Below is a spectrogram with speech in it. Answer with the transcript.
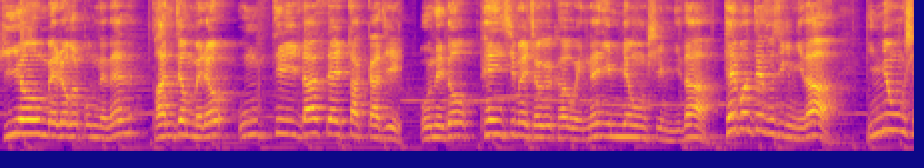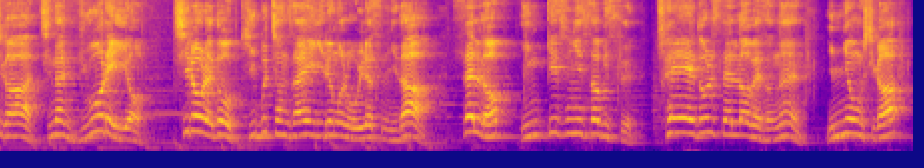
귀여운 매력을 뽐내는 반전 매력 웅틸다 셀타까지 오늘도 팬심을 저격하고 있는 임영웅 씨입니다. 세 번째 소식입니다. 임영웅 씨가 지난 6월에 이어 7월에도 기부천사의 이름을 올렸습니다. 셀럽 인기 순위 서비스 최애돌 셀럽에서는 임영웅 씨가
